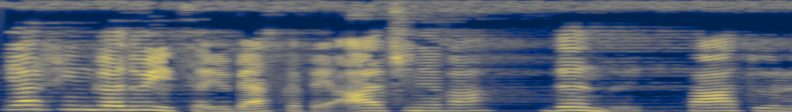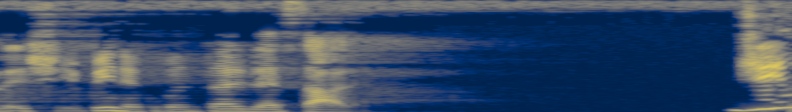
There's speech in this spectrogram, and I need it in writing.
i-ar fi îngăduit să iubească pe altcineva, dându-i sfaturile și binecuvântările sale. Jim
